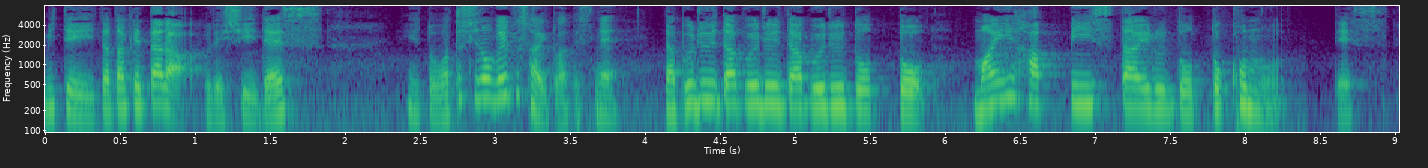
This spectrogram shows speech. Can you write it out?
見ていただけたら嬉しいです。えっ、ー、と、私のウェブサイトはですね、www.myhappystyle.com です。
